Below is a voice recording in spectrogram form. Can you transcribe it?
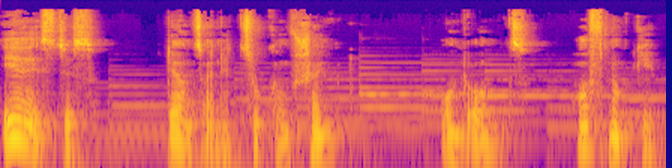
Er ist es, der uns eine Zukunft schenkt und uns Hoffnung gibt.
